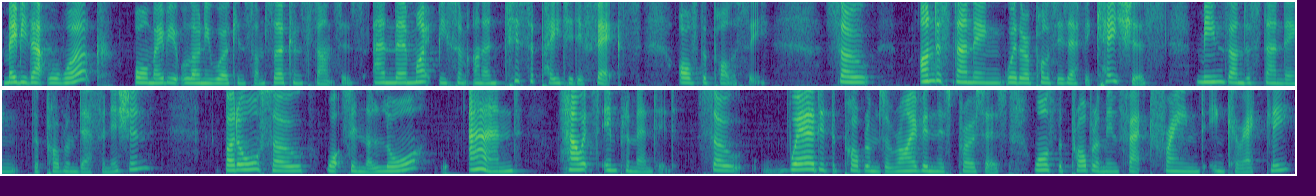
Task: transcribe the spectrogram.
maybe that will work, or maybe it will only work in some circumstances. And there might be some unanticipated effects of the policy. So understanding whether a policy is efficacious means understanding the problem definition, but also what's in the law and how it's implemented. So, where did the problems arrive in this process? Was the problem, in fact, framed incorrectly,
